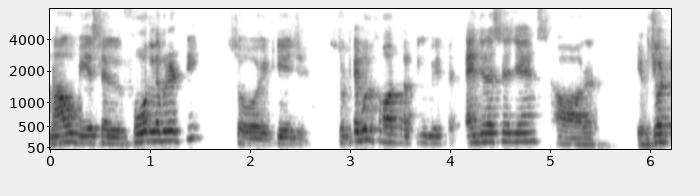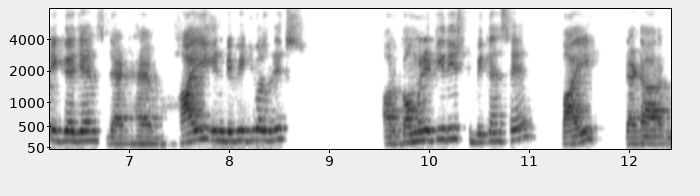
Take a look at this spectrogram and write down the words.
Now BSL 4 laboratory. So it is suitable for working with dangerous agents or exotic agents that have high individual risks or community risk, we can say, by that are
